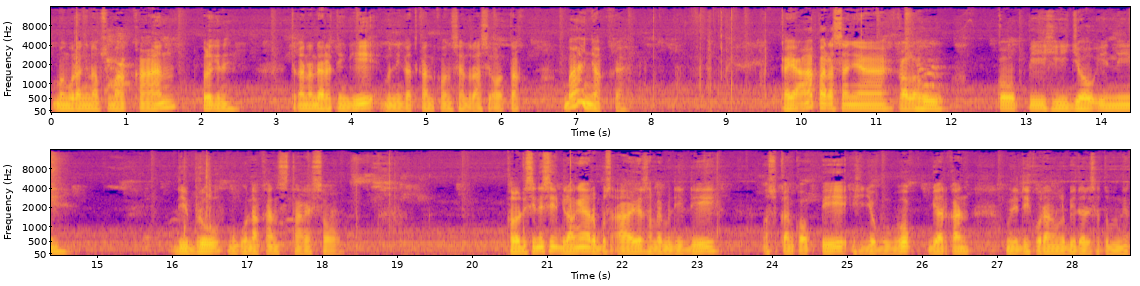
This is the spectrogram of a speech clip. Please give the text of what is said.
mengurangi nafsu makan, apalagi nih, tekanan darah tinggi, meningkatkan konsentrasi otak, banyak ya. Kayak apa rasanya kalau kopi hijau ini di brew menggunakan staresol? Kalau di sini sih bilangnya rebus air sampai mendidih, masukkan kopi hijau bubuk, biarkan mendidih kurang lebih dari satu menit.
